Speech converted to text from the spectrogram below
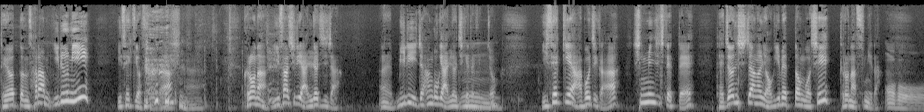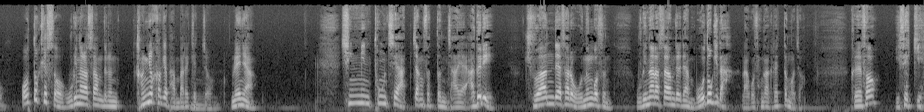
되었던 사람 이름이 이 새끼였습니다. 어. 그러나 이 사실이 알려지자 예, 미리 이제 한국에 알려지게 되겠죠. 이 새끼의 아버지가 식민지 시대 때 대전시장을 역임했던 것이 드러났습니다. 오호. 어떻겠어? 우리나라 사람들은 강력하게 반발했겠죠. 왜냐? 식민 통치에 앞장섰던 자의 아들이 주한대사로 오는 것은 우리나라 사람들에 대한 모독이다라고 생각을 했던 거죠. 그래서 이 새끼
